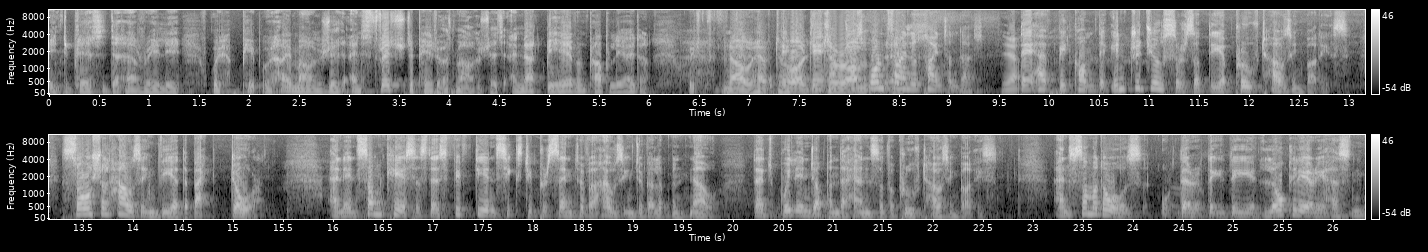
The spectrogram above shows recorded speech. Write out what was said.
into places that are really with people with high mortgages and stretched to pay those mortgages and not behaving properly either. With, Now we have to They- hold they you to have- Just one final point on that. Yeah. They have become the introducers of the approved housing bodies. Social housing via the back door. And in some cases, there's 50 and 60% of a housing development now that will end up in the hands of approved housing bodies. And some of those, the, the local area has n-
